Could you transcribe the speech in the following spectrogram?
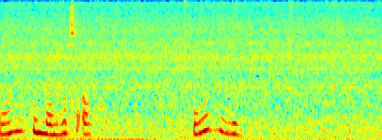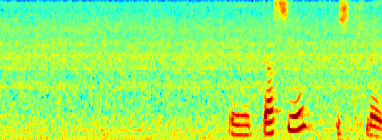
Ja, und dann hat auch. Uh. Äh, das hier ist Clay.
